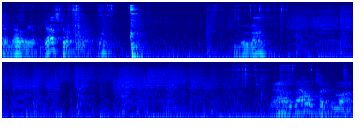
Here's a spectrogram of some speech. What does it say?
Yeah, now that I got the gasket on correctly, move on. Now the balancer can go on.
